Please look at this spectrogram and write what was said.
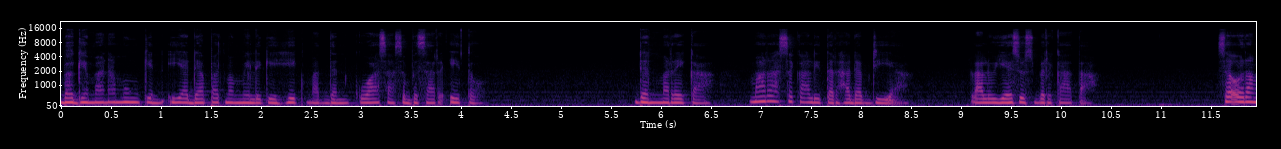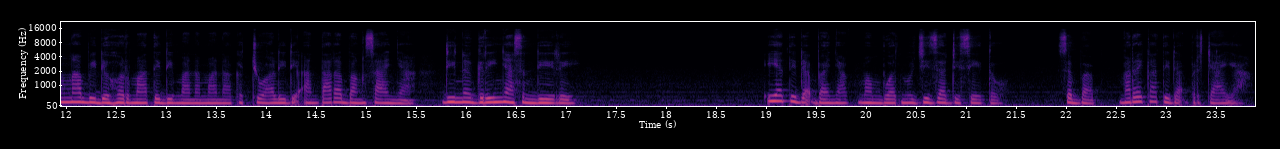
Bagaimana mungkin ia dapat memiliki hikmat dan kuasa sebesar itu? Dan mereka marah sekali terhadap dia. Lalu Yesus berkata, Seorang nabi dihormati di mana-mana kecuali di antara bangsanya, di negerinya sendiri. Ia tidak banyak membuat mujizat di situ, sebab mereka tidak percaya.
